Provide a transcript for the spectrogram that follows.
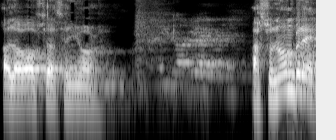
Alabado sea el Señor. A su nombre.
